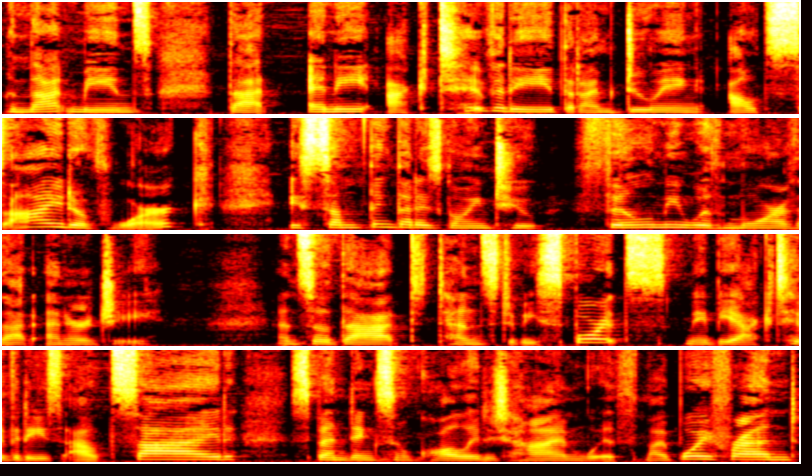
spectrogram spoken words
And that means that any activity that I'm doing outside of work is something that is going to fill me with more of that energy. And so that tends to be sports, maybe activities outside, spending some quality time with my boyfriend,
